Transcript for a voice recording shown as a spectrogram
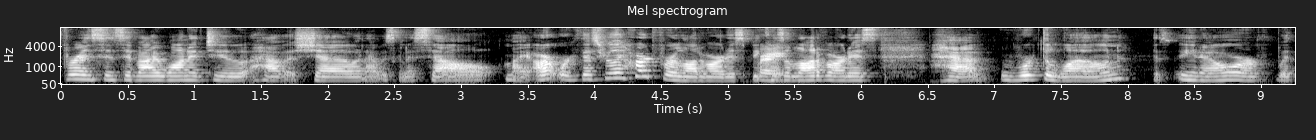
for instance, if I wanted to have a show and I was going to sell my artwork, that's really hard for a lot of artists because right. a lot of artists have worked alone, you know, or with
